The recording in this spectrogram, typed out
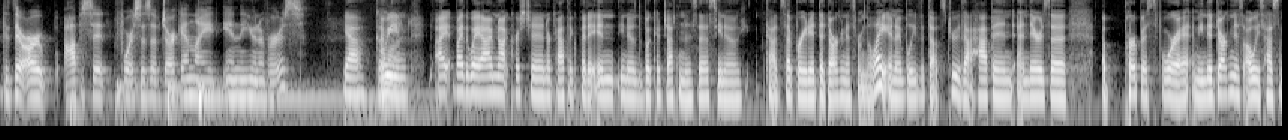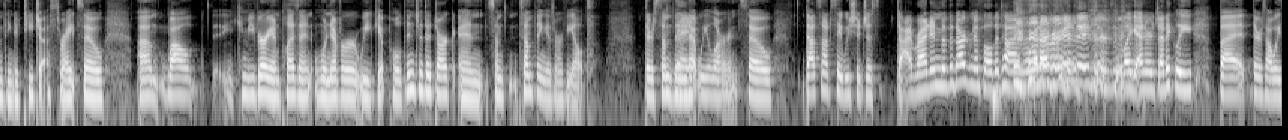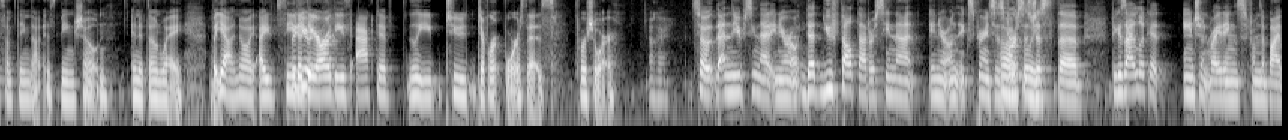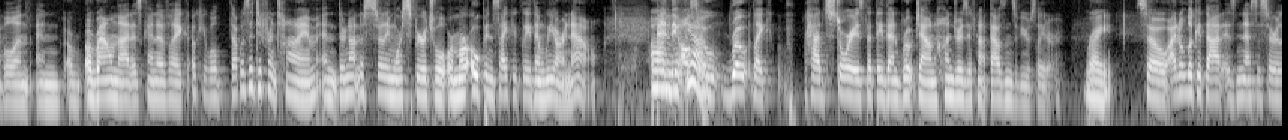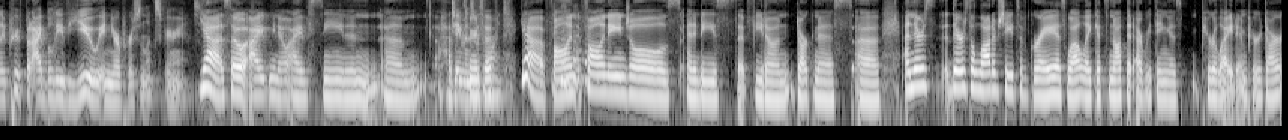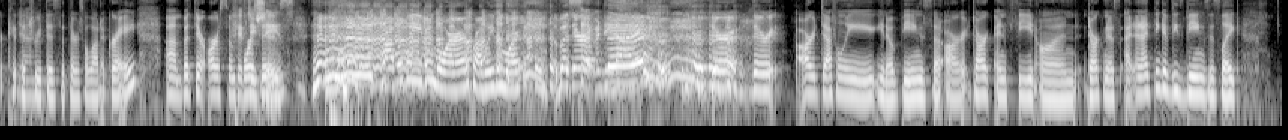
that there are opposite forces of dark and light in the universe. Yeah. Go I mean, on. I by the way, I'm not Christian or Catholic, but in, you know, the book of Genesis, you know, God separated the darkness from the light, and I believe that that's true. That happened and there's a a purpose for it. I mean, the darkness always has something to teach us, right? So, um, while it can be very unpleasant whenever we get pulled into the dark and some something is revealed. There's something Right. that we learn. So, that's not to say we should just dive right into the darkness all the time or whatever in, in terms of like energetically, but there's always something that is being shown in its own way. But yeah, no, I, I see But that there are these actively two different forces for sure. Okay. So then you've seen that in your own that you felt that or seen that in your own experiences Oh, versus absolutely. just the because I look at ancient writings from the Bible and and around that as kind of like okay well that was a different time and they're not necessarily more spiritual or more open psychically than we are now. and they Um, also wrote like had stories that they then wrote down hundreds if not thousands of years later. Right. So I don't look at that as necessarily proof, but I believe you in your personal experience. Yeah, so I, you know, I've seen and um, had Demons the experience of yeah, fallen fallen angels, entities that feed on darkness, uh, and there's there's a lot of shades of gray as well. Like it's not that everything is pure light and pure dark. The truth is that there's a lot of gray, um, but there are some forces. Probably even more, probably even more. But there, 79. there, there are definitely you know beings that are dark and feed on darkness, and, I think of these beings as like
